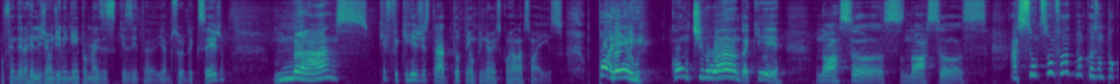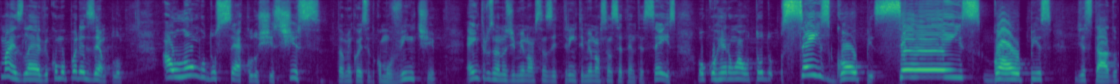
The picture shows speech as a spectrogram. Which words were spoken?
ofender a religião de ninguém, por mais esquisita e absurda que seja. Mas que fique registrado que eu tenho opiniões com relação a isso. Porém, continuando aqui nossos nossos assuntos, vamos falar de uma coisa um pouco mais leve, como por exemplo, ao longo do século XX, também conhecido como 20, entre os anos de 1930 e 1976, ocorreram ao todo seis golpes, seis golpes de Estado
